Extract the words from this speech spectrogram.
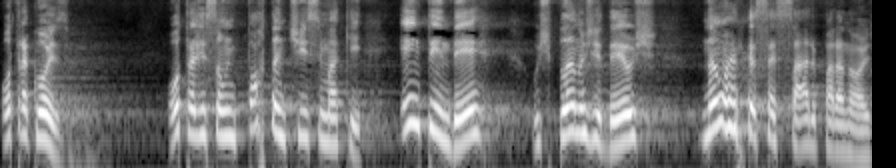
Outra coisa, outra lição importantíssima aqui: entender os planos de Deus não é necessário para nós.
